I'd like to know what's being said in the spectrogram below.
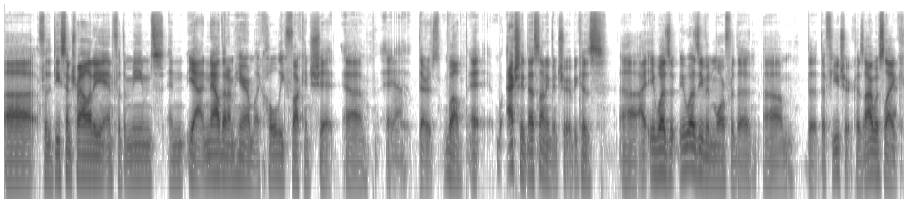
uh, for the decentrality, and for the memes, and yeah. Now that I'm here, I'm like, holy fucking shit. Uh, Yeah. There's well, eh, actually, that's not even true because uh, I, it was it was even more for the um, the the future. Because I was like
